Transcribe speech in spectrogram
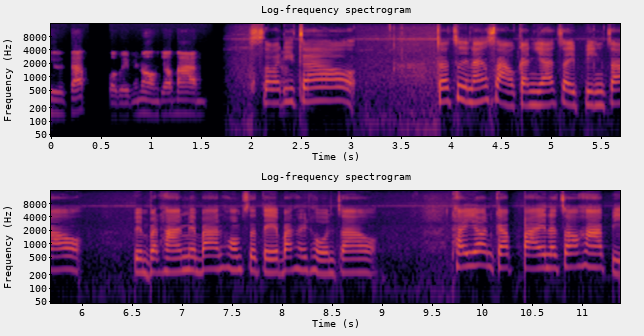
คือครับพ่อแม่พี่น้องเจ้าบ้าน สวัสดีเจ้า เจ้าจื่อนางสาวกัญญาใจปิงเจ้า เป็นประธานแม่บ้านโฮมสเตย์บ้านห้วยโทนเจ้า ถ้าย้อนกลับไปนะเจ้า 5 ปี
